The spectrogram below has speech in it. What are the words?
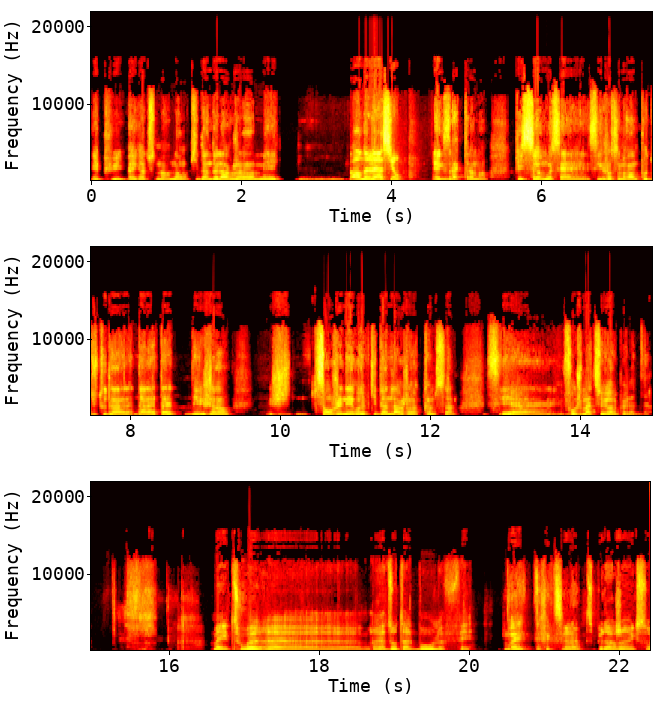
Et puis, ben, gratuitement, non, qui donnent de l'argent, mais En donation. Exactement. Puis ça, moi, c'est, quelque chose qui me rentre pas du tout dans, dans la tête des gens qui sont généreux, qui donnent de l'argent comme ça. C'est, euh, faut que je mature un peu là-dedans. Mais tu vois, euh, Radio Talbot le fait. Oui, Il a un effectivement. petit peu d'argent avec ça.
